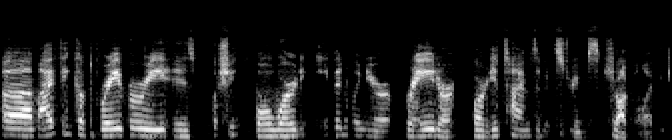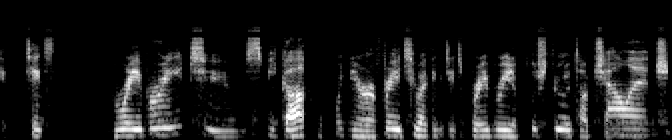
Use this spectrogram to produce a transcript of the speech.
Um, I think of bravery is pushing forward even when you're afraid or, or in times of extreme struggle. I think it takes bravery to speak up when you're afraid to. I think it takes bravery to push through a tough challenge.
